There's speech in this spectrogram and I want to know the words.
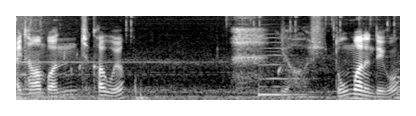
아이템 한번 체크하고요. 이야, 씨, 너무 많은데 이거?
